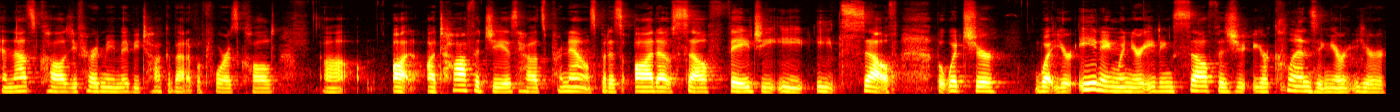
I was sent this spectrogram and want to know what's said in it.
And that's called, you've heard me maybe talk about it before, it's called uh, autophagy is how it's pronounced, but it's auto self phagy eat eat self. But what you're what you're eating when you're eating self is you're, you're, cleansing you're, you're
